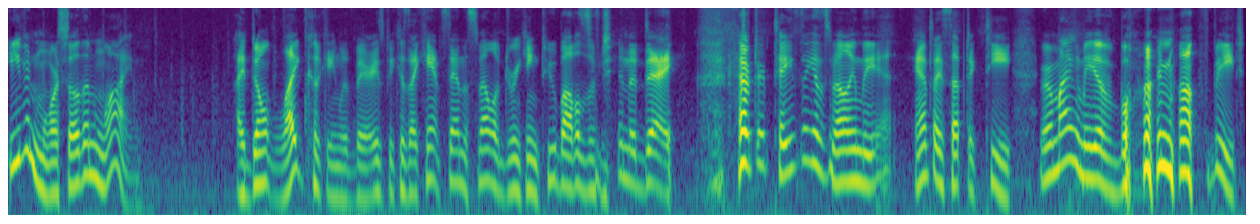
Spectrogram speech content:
even more so than wine. I don't like cooking with berries because I can't stand the smell of drinking two bottles of gin a day. After tasting and smelling the antiseptic tea, it reminded me of Bournemouth Beach,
